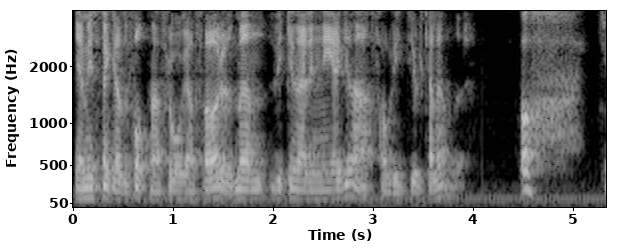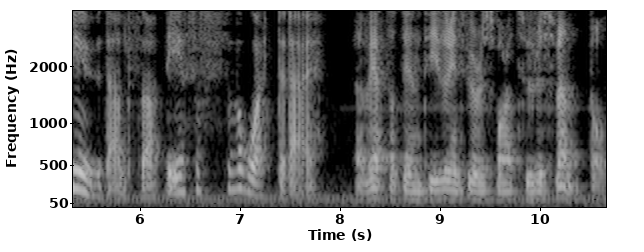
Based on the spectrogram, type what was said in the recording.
Jag misstänker att du fått den här frågan förut, men vilken är din egna favoritjulkalender? Åh, gud alltså. Det är så svårt det där. Jag vet att i en tidigare intervju har du svarat Ture Sventon.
